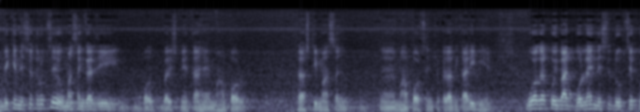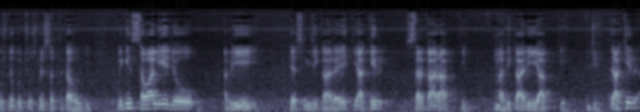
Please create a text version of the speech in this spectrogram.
देखिए, निश्चित रूप से उमाशंकर जी बहुत वरिष्ठ नेता हैं, महापौर, राष्ट्रीय महासंघ महापौर संघ के पदाधिकारी भी हैं। वो अगर कोई बात बोल रहे हैं, निश्चित रूप से कुछ ना कुछ उसमें सत्यता होगी। लेकिन सवाल ये जो अभी जय सिंह जी कह रहे हैं कि आखिर सरकार आपकी अधिकारी आपके। जी। तो आखिर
